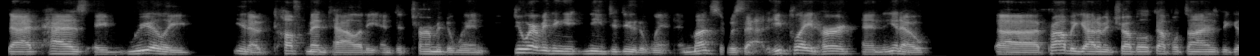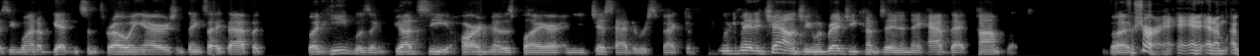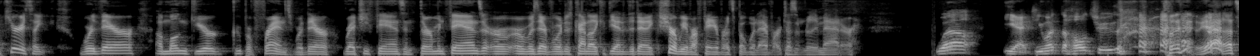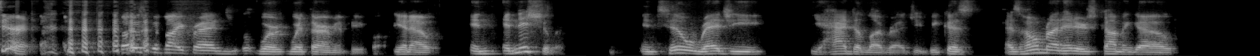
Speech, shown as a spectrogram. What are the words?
that has a really, you know, tough mentality and determined to win, do everything you need to do to win. And Munson was that. He played hurt and, you know, uh, probably got him in trouble a couple times because he wound up getting some throwing errors and things like that. But but he was a gutsy, hard nosed player, and you just had to respect him, which made it challenging when Reggie comes in and they have that conflict. But for sure, and, and, I'm I'm curious, like, were there among your group of friends, were there Reggie fans and Thurman fans, or, or was everyone just kind of like at the end of the day, like, sure, we have our favorites, but whatever, it doesn't really matter. Well, yeah. Do you want the whole truth? yeah, let's hear it. Most of my friends were were Thurman people, you know, in initially until Reggie you had to love Reggie because as home run hitters come and go,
